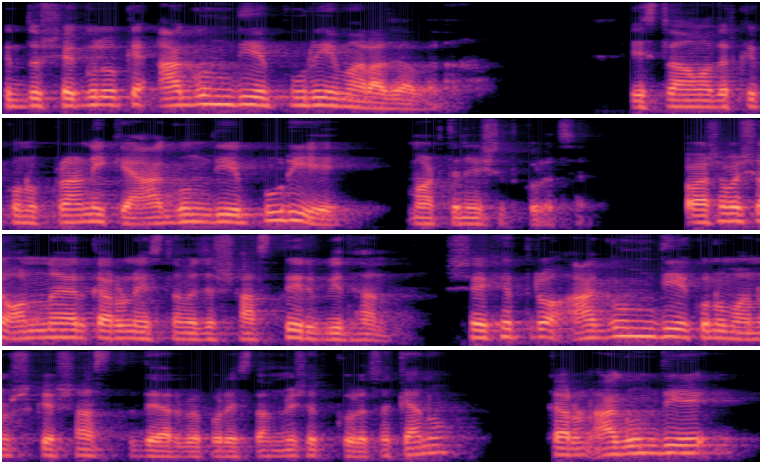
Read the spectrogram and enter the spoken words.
কিন্তু সেগুলোকে আগুন দিয়ে পুড়িয়ে মারা যাবে না। ইসলাম আমাদেরকে কোনো প্রাণীকে আগুন দিয়ে পুড়িয়ে মারতে নিষেধ করেছে। পাশাপাশি অন্যায়ের কারণে ইসলামের যে শাস্তির বিধান সেক্ষেত্রে আগুন দিয়ে কোনো মানুষকে শাস্তি দেওয়ার ব্যাপারে ইসলাম নিষেধ করেছে। কেন? কারণ আগুন দিয়ে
